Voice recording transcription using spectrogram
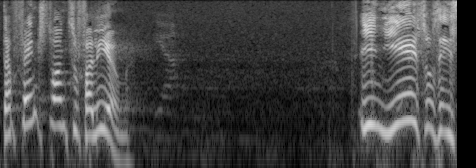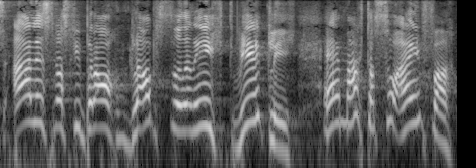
dann fängst du an zu verlieren. In Jesus ist alles, was wir brauchen. Glaubst du oder nicht? Wirklich. Er macht das so einfach.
